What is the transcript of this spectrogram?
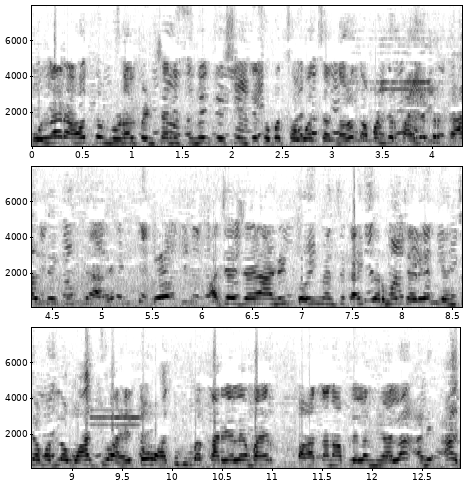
बोलणार आहोत तर मृणाल पेंडसे आणि सुनेश जोशी यांच्यासोबत संवाद साधणार आहोत. आपण जर पाहिलं तर काल देखील जे आहे ते अजय जया आणि टोईंग यांचे काही कर्मचारी आहेत. यांच्यामधला वाद जो आहे तो वाहतूक विभाग कार्यालयाबाहेर पाहताना आपल्याला मिळाला. आणि आज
